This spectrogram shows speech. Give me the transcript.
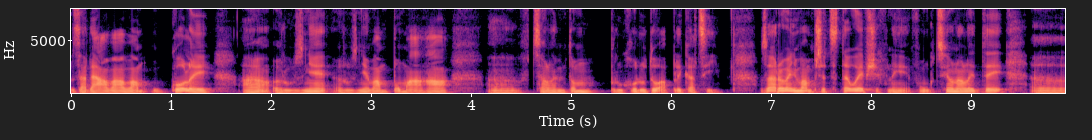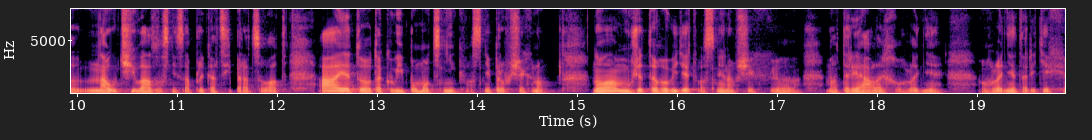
zadává vám úkoly a různě, různě vám pomáhá v celém tom průchodu tou aplikací. Zároveň vám představuje všechny funkcionality, eh, naučí vás vlastně s aplikací pracovat a je to takový pomocník vlastně pro všechno. No a můžete ho vidět vlastně na všech materiálech ohledně, ohledně tady těch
